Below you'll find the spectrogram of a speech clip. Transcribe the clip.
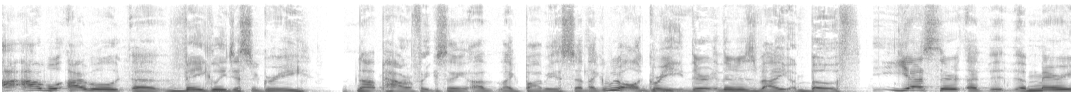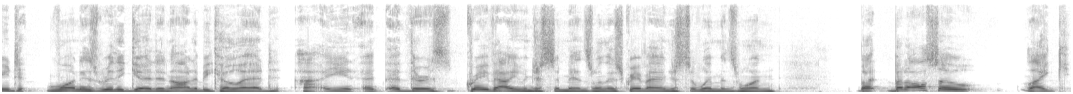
I, I will. I will uh, vaguely disagree, not powerfully, because uh, like Bobby has said, like we all agree there there is value in both. Yes, there a, a married one is really good and ought to be co-ed. Uh, you know, uh, there is great value in just a men's one. There's great value in just a women's one. But but also like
